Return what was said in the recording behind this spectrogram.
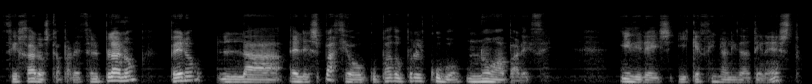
Fijaros que aparece el plano, pero el espacio ocupado por el cubo no aparece. Y diréis, ¿y qué finalidad tiene esto?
